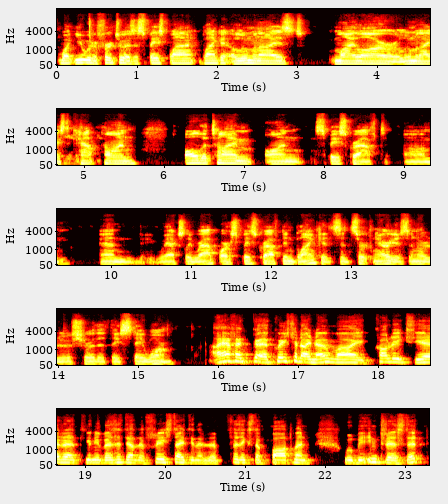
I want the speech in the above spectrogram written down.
what you would refer to as a space blan- blanket, aluminized mylar or aluminized Kapton, all the time on spacecraft. Um, and we actually wrap our spacecraft in blankets in certain areas in order to assure that they stay warm. I have a, question. I know my colleagues here at University of the Free State in the physics department will be interested.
